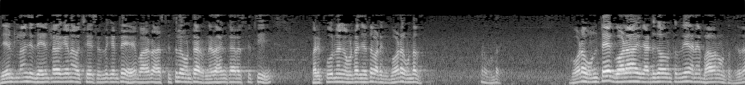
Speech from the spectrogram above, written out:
దేంట్లోంచి దేంట్లోకైనా వచ్చేసి ఎందుకంటే వారు ఆ స్థితిలో ఉంటారు. నిరహంకార స్థితి పరిపూర్ణంగా ఉండడం చేత వాడికి గోడ ఉండదు. గోడ ఉండదు. గోడ ఉంటే గోడ ఇది అడ్డుగా ఉంటుంది అనే భావన ఉంటుంది కదా.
